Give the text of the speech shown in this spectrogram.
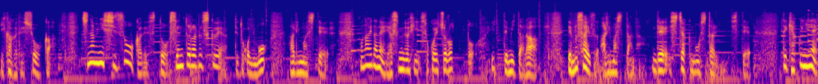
いかがでしょうか。ちなみに静岡ですとセントラルスクエアっていうとこにもありましてこの間ね休みの日そこへちょろっと行ってみたら M サイズありましたで試着もしたりして。で逆にね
